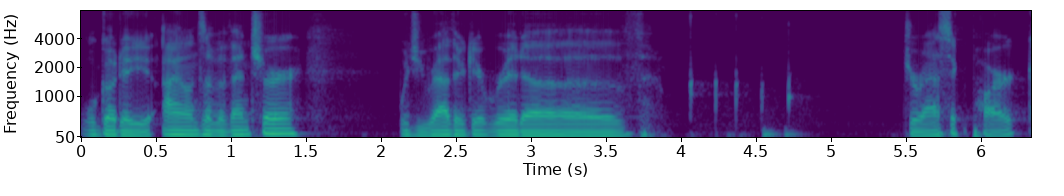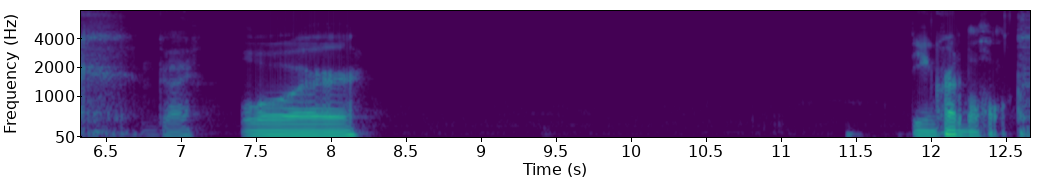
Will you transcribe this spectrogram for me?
we'll go to Islands of Adventure. Would you rather get rid of Jurassic Park Okay. or The Incredible Hulk?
